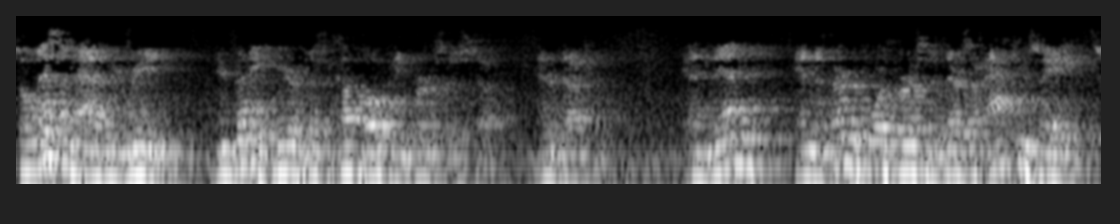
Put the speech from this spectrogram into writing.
So listen as we read. You're going to hear just a couple opening verses introduction. And then in the third and fourth verses, there are some accusations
